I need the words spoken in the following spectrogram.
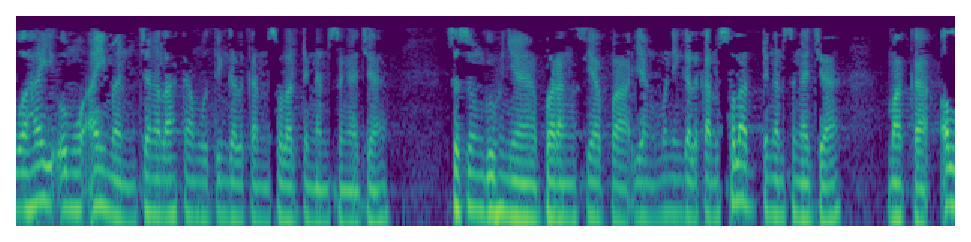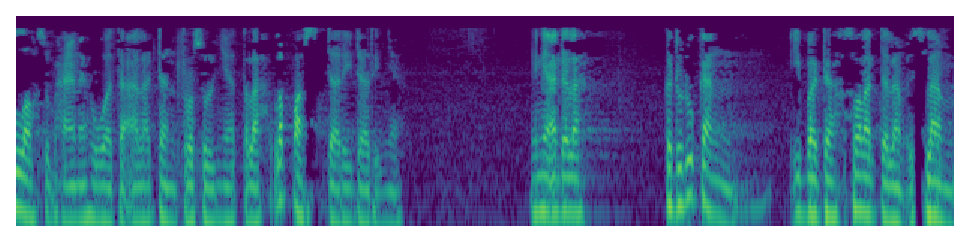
wahai Ummu Aiman janganlah kamu tinggalkan salat dengan sengaja Sesungguhnya barang siapa yang meninggalkan salat dengan sengaja, maka Allah subhanahu wa ta'ala dan Rasulnya telah lepas dari darinya. Ini adalah kedudukan ibadah salat dalam Islam.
